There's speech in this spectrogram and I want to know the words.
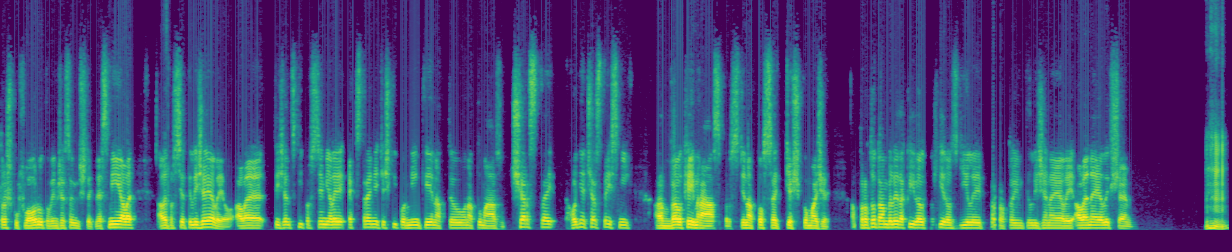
trošku floru, to vím, že se už teď nesmí, ale, ale prostě ty liže jeli, jo. Ale ty ženský prostě měli extrémně těžké podmínky na tu, na tu mázu. Čerstvý, hodně čerstvý sníh, a velký mráz, prostě na to se těžko maže. A proto tam byly takový velký rozdíly, proto jim ty lyže nejeli, ale nejeli všem. Mm-hmm.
